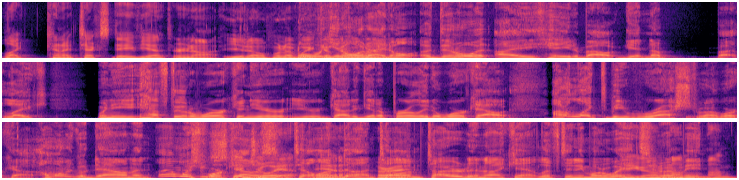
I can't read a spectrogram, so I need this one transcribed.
like, can I text Dave yet or not? You know, when I wake Well, up. you know what I don't. uh, You know what I hate about getting up, but, like when you have to go to work and you're you're got to get up early to work out. I don't like to be rushed when I work out. I want to go down and I want to work out enjoy until Yeah. I'm done. Until right. I'm tired and I can't lift any more Hey, weights. you I'm, know what I I'm- mean? I'm,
